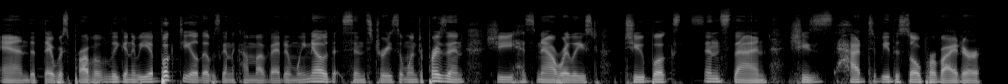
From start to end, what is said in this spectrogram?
and that there was probably going to be a book deal that was going to come of it. And we know that since Teresa went to prison, she has now released two books since then. She's had to be the sole provider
